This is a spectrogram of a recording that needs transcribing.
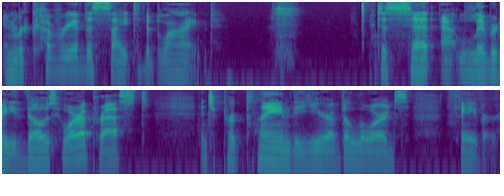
and recovery of the sight to the blind to set at liberty those who are oppressed, and to proclaim the year of the Lord's favor.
